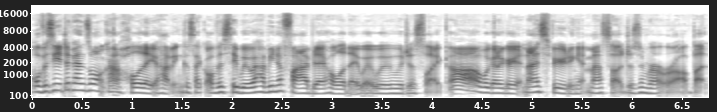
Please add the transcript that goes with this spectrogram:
obviously it depends on what kind of holiday you're having because like obviously we were having a five day holiday where we were just like oh we're gonna go get nice food and get massages and rah rah. But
